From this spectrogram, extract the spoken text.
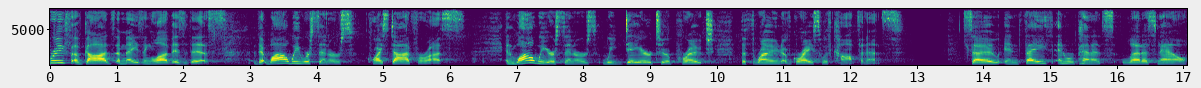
Proof of God's amazing love is this that while we were sinners, Christ died for us. And while we are sinners, we dare to approach the throne of grace with confidence. So, in faith and repentance, let us now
